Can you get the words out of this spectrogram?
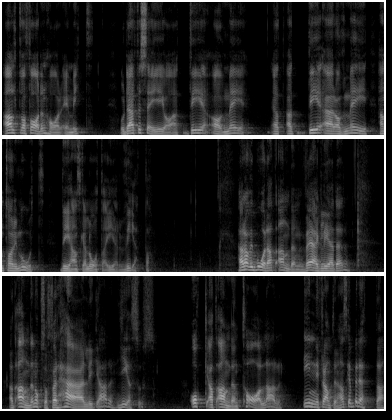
Allt vad Fadern har är mitt. Och därför säger jag att det, av mig, att, att det är av mig han tar emot det han ska låta er veta. Här har vi både att Anden vägleder, att Anden också förhärligar Jesus och att Anden talar in i framtiden. Han ska berätta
